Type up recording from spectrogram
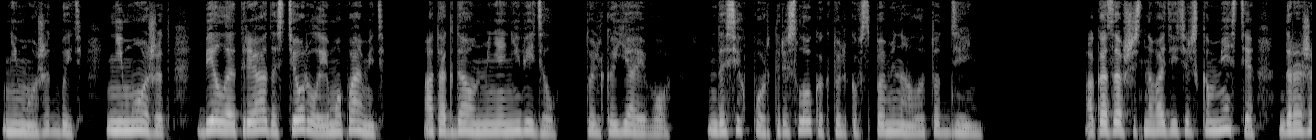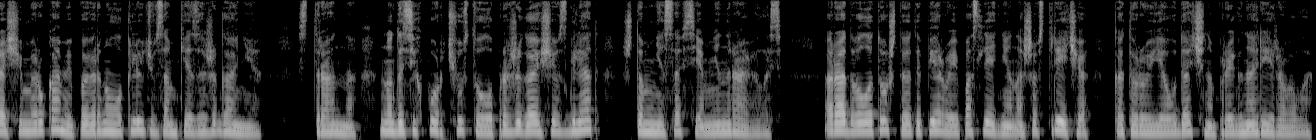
Не может быть, не может. Белая триада стерла ему память. А тогда он меня не видел, только я его. До сих пор трясло, как только вспоминала тот день. Оказавшись на водительском месте, дрожащими руками повернула ключ в замке зажигания. Странно, но до сих пор чувствовала прожигающий взгляд, что мне совсем не нравилось. Радовало то, что это первая и последняя наша встреча, которую я удачно проигнорировала.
